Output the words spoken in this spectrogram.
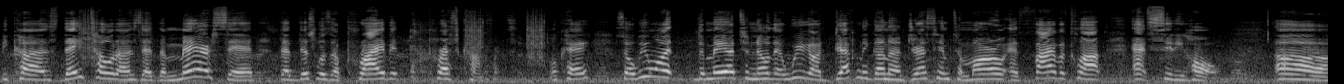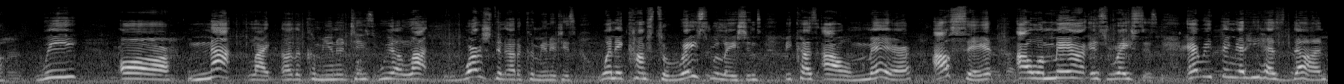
because they told us that the mayor said that this was a private press conference. Okay, so we want the mayor to know that we are definitely going to address him tomorrow at 5 o'clock at City Hall. Uh, we are not like other communities. We are a lot worse than other communities when it comes to race relations because our mayor, I'll say it, our mayor is racist. Everything that he has done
